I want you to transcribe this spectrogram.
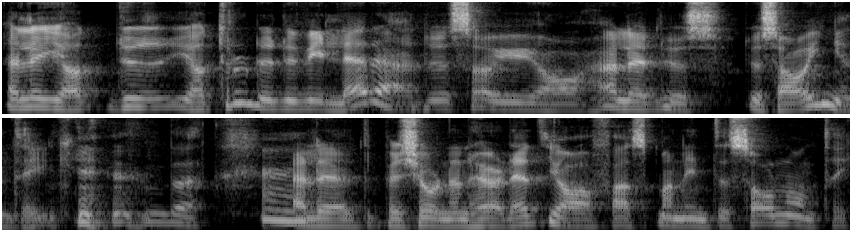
Eller jag, du, jag trodde du ville det, du sa ju ja, eller du, du sa ingenting. Mm. Eller personen hörde ett ja fast man inte sa någonting.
